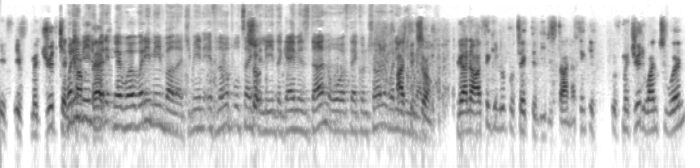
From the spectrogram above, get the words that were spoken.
if, if Madrid can what do you mean? Back, what, do you, what, what, do you mean by that? Do you mean if Liverpool take so, the lead, the game is done, or if they control it? What do you I mean? I think so. That? Yeah, no, I think if Liverpool take the lead, it's done. I think if, if Madrid want to win,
